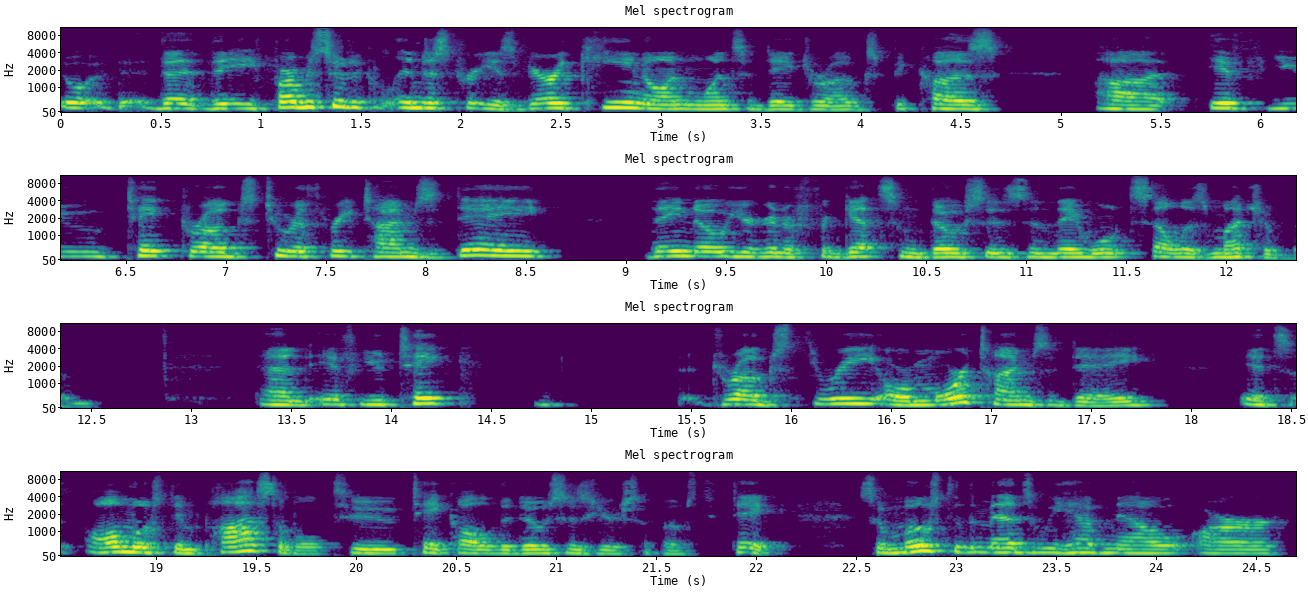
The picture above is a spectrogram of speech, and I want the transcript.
the, the pharmaceutical industry is very keen on once a day drugs because uh, if you take drugs two or three times a day, they know you're going to forget some doses and they won't sell as much of them. And if you take drugs three or more times a day, it's almost impossible to take all the doses you're supposed to take. So most of the meds we have now are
